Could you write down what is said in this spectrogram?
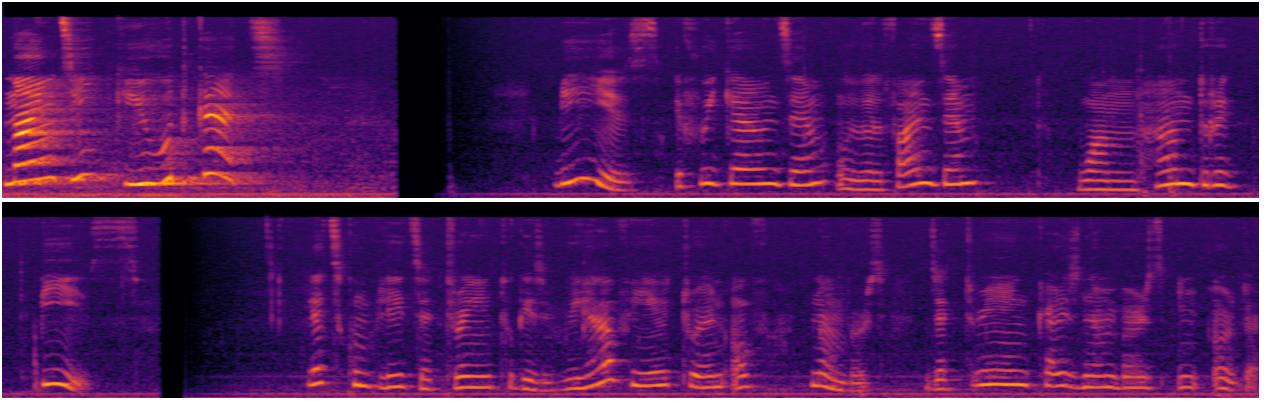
90 cute cats. Bees. If we count them, we will find them 100 bees. Let's complete the train together. We have here train of numbers. The train carries numbers in order.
